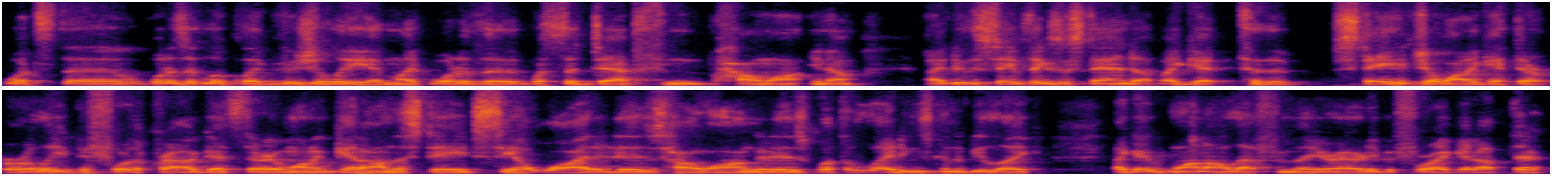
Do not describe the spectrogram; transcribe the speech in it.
what's the what does it look like visually? And like what are the what's the depth and how long you know? I do the same things as stand up i get to the stage. I want to get there early before the crowd gets there. I want to get on the stage see how wide it is how long it is what the lighting's going to be like. Like I want all that familiarity before I get up there.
